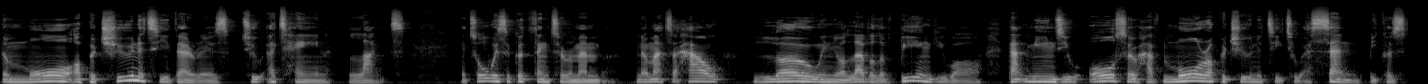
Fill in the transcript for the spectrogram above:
the more opportunity there is to attain light. It's always a good thing to remember, no matter how low in your level of being you are, that means you also have more opportunity to ascend because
